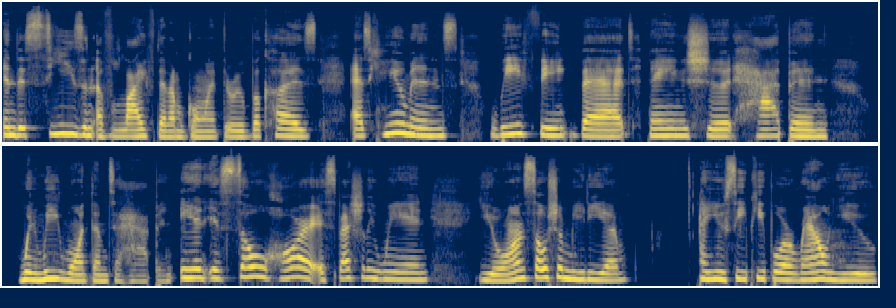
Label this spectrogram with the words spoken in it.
in this season of life that I'm going through, because as humans, we think that things should happen when we want them to happen. And it's so hard, especially when you're on social media and you see people around you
